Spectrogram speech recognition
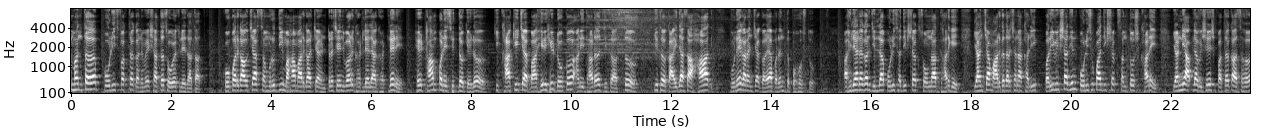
म्हणतं पोलीस फक्त गणवेशातच ओळखले जातात. कोपरगावच्या समृद्धी महामार्गाच्या इंटरचेंजवर घडलेल्या घटनेने हे ठामपणे सिद्ध केलं की खाकीच्या बाहेरही डोकं आणि धाडं जिथं असतं तिथं कायद्याचा हात गुन्हेगारांच्या गळ्यापर्यंत पोहोचतो. अहिल्यानगर जिल्हा पोलीस अधीक्षक सोमनाथ घारगे यांच्या मार्गदर्शनाखाली परिवीक्षाधीन पोलीस उपाधीक्षक संतोष खाडे यांनी आपल्या विशेष पथकासह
